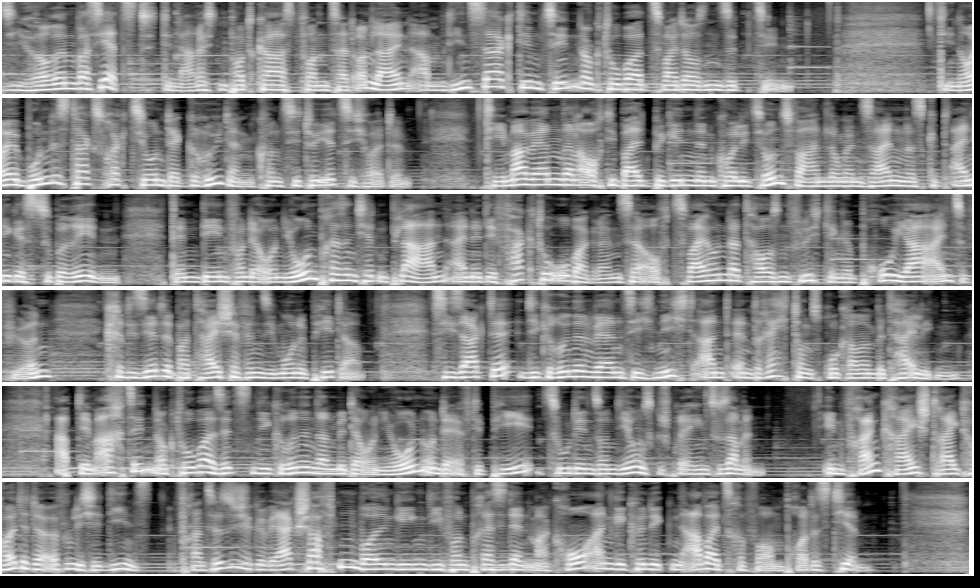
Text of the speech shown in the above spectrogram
Sie hören Was jetzt, den Nachrichtenpodcast von Zeit Online am Dienstag, dem 10. Oktober 2017. Die neue Bundestagsfraktion der Grünen konstituiert sich heute. Thema werden dann auch die bald beginnenden Koalitionsverhandlungen sein und es gibt einiges zu bereden. Denn den von der Union präsentierten Plan, eine de facto Obergrenze auf 200.000 Flüchtlinge pro Jahr einzuführen, kritisierte Parteichefin Simone Peter. Sie sagte, die Grünen werden sich nicht an Entrechtungsprogrammen beteiligen. Ab dem 18. Oktober sitzen die Grünen dann mit der Union und der FDP zu den Sondierungsgesprächen zusammen. In Frankreich streikt heute der öffentliche Dienst. Französische Gewerkschaften wollen gegen die von Präsident Macron angekündigten Arbeitsreformen protestieren.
